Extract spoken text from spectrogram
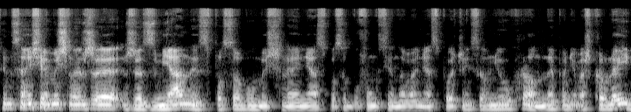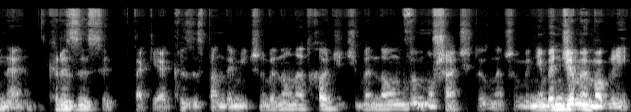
W tym sensie myślę, że, że zmiany sposobu myślenia, sposobu funkcjonowania społeczeństw są nieuchronne, ponieważ kolejne kryzysy, takie jak kryzys pandemiczny, będą nadchodzić i będą wymuszać. To znaczy, my nie będziemy mogli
